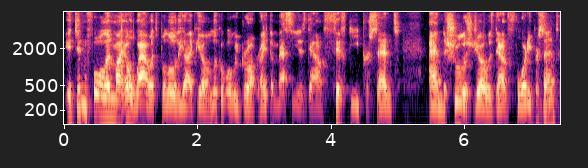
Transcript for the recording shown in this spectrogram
it didn't fall in my oh wow it's below the IPO. Look at what we brought right. The Messi is down 50 percent, and the Shoeless Joe is down 40%.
